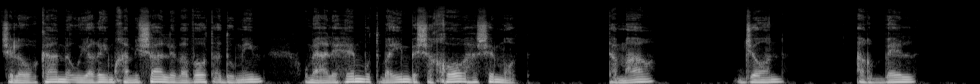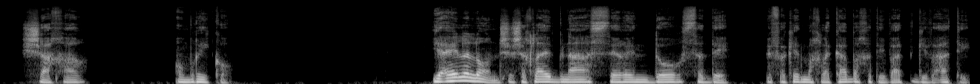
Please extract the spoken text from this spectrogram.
שלאורכה מאוירים חמישה לבבות אדומים, ומעליהם מוטבעים בשחור השמות תמר, ג'ון, ארבל, שחר, עומריקו. יעל אלון, ששכלה את בנה סרן דור שדה, מפקד מחלקה בחטיבת גבעתי,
